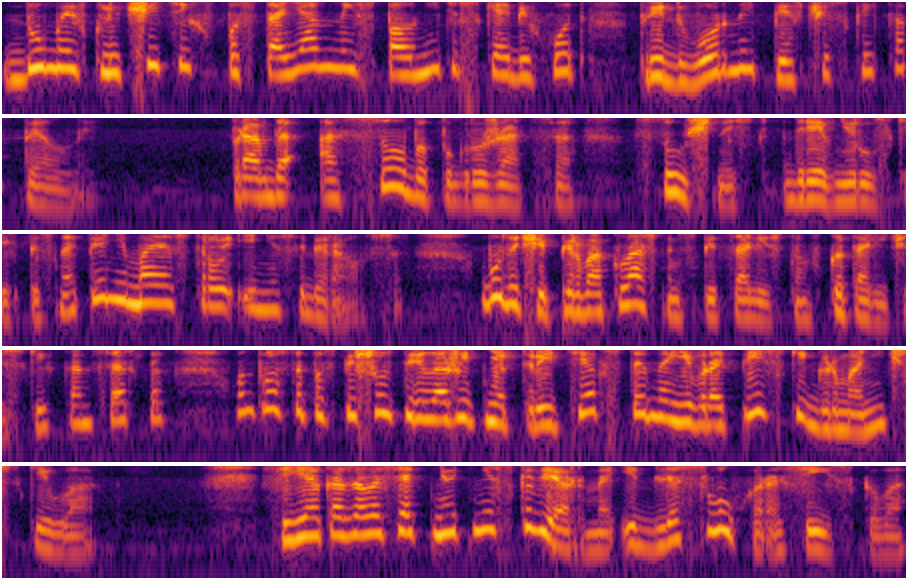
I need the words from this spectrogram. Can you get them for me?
думая включить их в постоянный исполнительский обиход придворной певческой капеллы. Правда, особо погружаться в сущность древнерусских песнопений маэстро и не собирался. Будучи первоклассным специалистом в католических концертах, он просто поспешил переложить некоторые тексты на европейский гармонический лад. Сие оказалось отнюдь не скверно и для слуха российского,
